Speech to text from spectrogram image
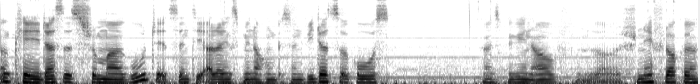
Okay, das ist schon mal gut. Jetzt sind die allerdings mir noch ein bisschen wieder zu groß. Also wir gehen auf unsere Schneeflocke.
